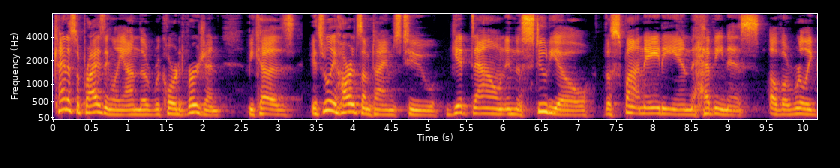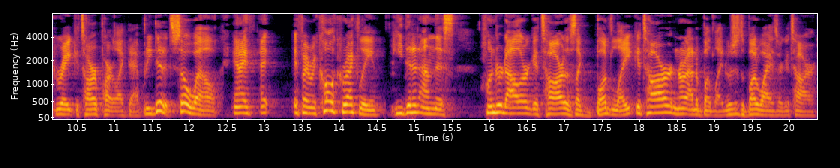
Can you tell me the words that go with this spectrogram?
kind of surprisingly on the recorded version because it's really hard sometimes to get down in the studio the spontaneity and the heaviness of a really great guitar part like that. But he did it so well. And I, I if I recall correctly, he did it on this hundred dollar guitar, this like Bud Light guitar. No, not a Bud Light. It was just a Budweiser guitar,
